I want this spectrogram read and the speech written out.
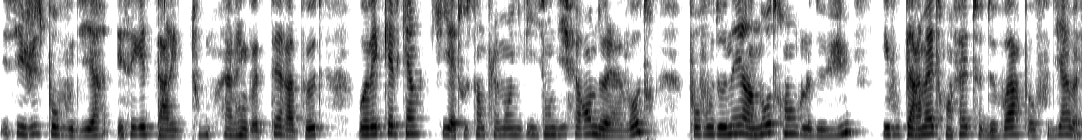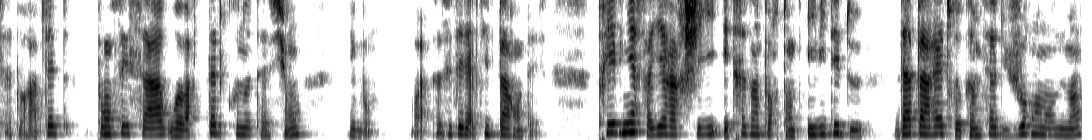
Et c'est juste pour vous dire, essayez de parler de tout avec votre thérapeute ou avec quelqu'un qui a tout simplement une vision différente de la vôtre pour vous donner un autre angle de vue et vous permettre en fait de voir, pour vous dire, bah, ça pourra peut-être penser ça ou avoir telle connotation. Mais bon, voilà, ça c'était la petite parenthèse. Prévenir sa hiérarchie est très importante. Évitez de d'apparaître comme ça du jour au lendemain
